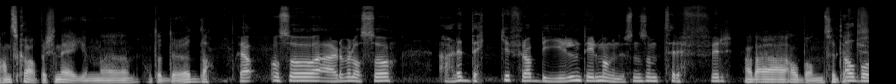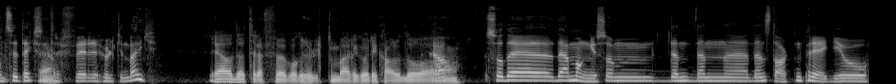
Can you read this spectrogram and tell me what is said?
han skaper sin egen måte, død, da. Ja, og så er det vel også Er det dekket fra bilen til Magnussen som treffer Ja, det er Albon sitt dekk. Albon sitt dekk som Ja. treffer Hulkenberg? Ja, det treffer både Hulkenberg og Ricardo. Og, Ja. Så det, det er mange som den, den, den starten preger jo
